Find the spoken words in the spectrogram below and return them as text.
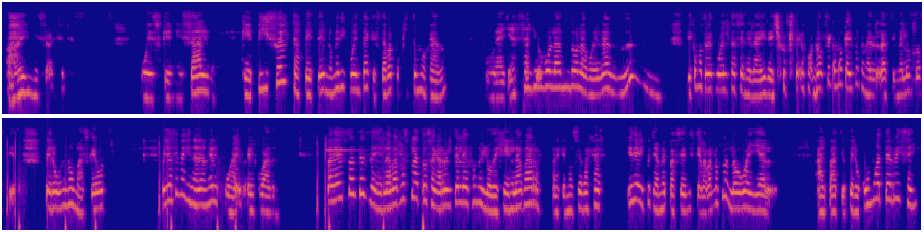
Ay, mis ángeles, pues que me salgo, que piso el tapete, no me di cuenta que estaba poquito mojado. Por allá salió volando la abuela. Di como tres vueltas en el aire, yo creo. No sé cómo caí porque me lastimé los dos pies, pero uno más que otro. Pues ya se imaginarán el, cuadro. Para esto, antes de lavar los platos, agarré el teléfono y lo dejé en la barra para que no se bajara. Y de ahí pues ya me pasé a lavar los platos, luego ahí al, al patio. Pero como aterricé,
